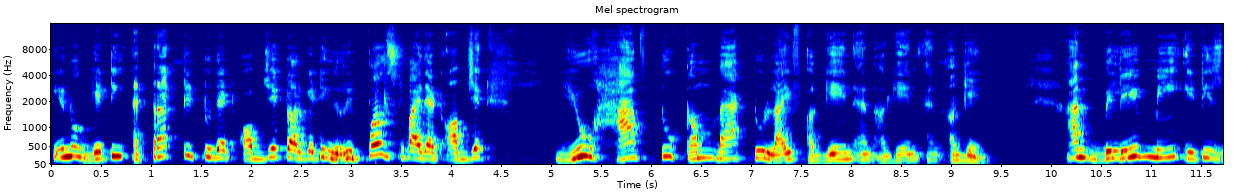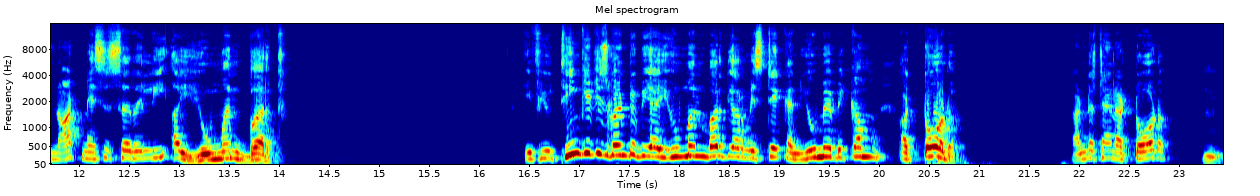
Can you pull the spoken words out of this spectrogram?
you know getting attracted to that object or getting repulsed by that object you have to come back to life again and again and again. And believe me it is not necessarily a human birth. If you think it is going to be a human birth you are mistaken. You may become a toad Understand a toad? Hmm.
